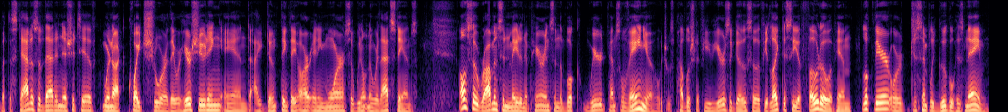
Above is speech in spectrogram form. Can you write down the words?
but the status of that initiative, we're not quite sure. They were here shooting, and I don't think they are anymore, so we don't know where that stands. Also, Robinson made an appearance in the book Weird Pennsylvania, which was published a few years ago, so if you'd like to see a photo of him, look there or just simply Google his name.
